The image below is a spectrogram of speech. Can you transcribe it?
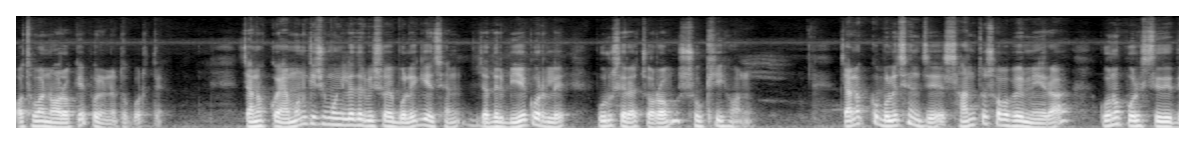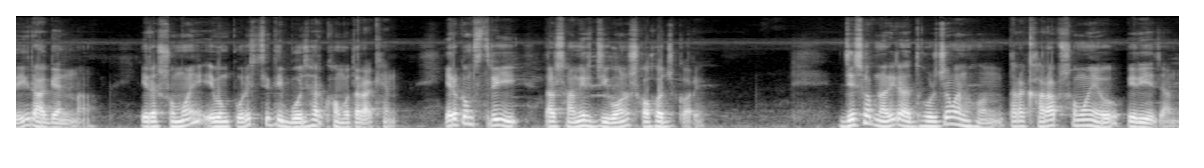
অথবা নরকে পরিণত করতে। চাণক্য এমন কিছু মহিলাদের বিষয়ে বলে গিয়েছেন, যাদের বিয়ে করলে পুরুষেরা চরম সুখী হন। চাণক্য বলেছেন যে, শান্ত স্বভাবের মেয়েরা কোনো পরিস্থিতিতেই রাগেন না। এরা সময় এবং পরিস্থিতি বোঝার ক্ষমতা রাখেন। এরকম স্ত্রী তার স্বামীর জীবন সহজ করে। যেসব নারীরা ধৈর্যবান হন, তারা খারাপ সময়েও পেরিয়ে যান।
